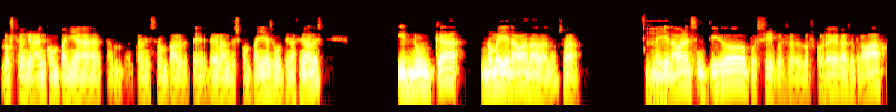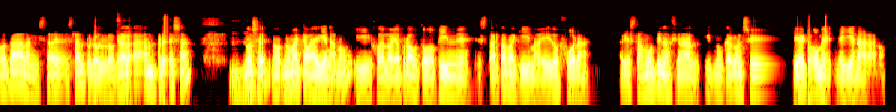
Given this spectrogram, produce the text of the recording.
luego estuve en gran compañía, también son un par de, de grandes compañías multinacionales, y nunca, no me llenaba nada, ¿no? O sea, mm. llenaba en el sentido, pues sí, pues eh, los colegas de trabajo, tal, amistades, tal, pero lo que era la empresa, no sé, no, no, me acaba de llenar, ¿no? Y joder, lo había probado todo, pyme, startup aquí, me había ido fuera, había estado multinacional y nunca conseguía que algo me, me llenara, ¿no?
